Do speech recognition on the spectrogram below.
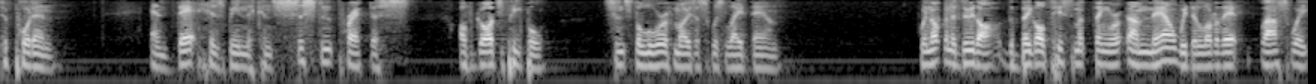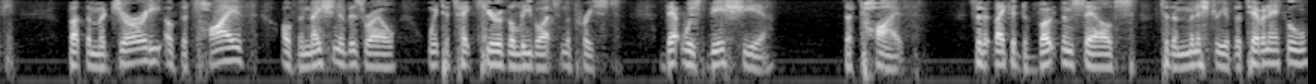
to put in. And that has been the consistent practice of God's people since the law of Moses was laid down. We're not going to do the, the big Old Testament thing um, now. We did a lot of that last week. But the majority of the tithe of the nation of Israel went to take care of the Levites and the priests. That was their share, the tithe, so that they could devote themselves to the ministry of the tabernacle,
